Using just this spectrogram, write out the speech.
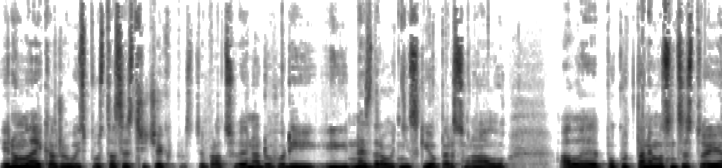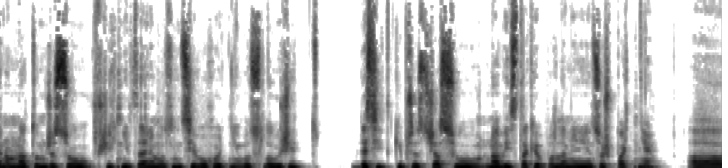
jenom lékařů, i spousta sestřiček prostě pracuje na dohody i nezdravotnického personálu, ale pokud ta nemocnice stojí jenom na tom, že jsou všichni v té nemocnici ochotní odsloužit desítky přes času, navíc tak je podle mě něco špatně. A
